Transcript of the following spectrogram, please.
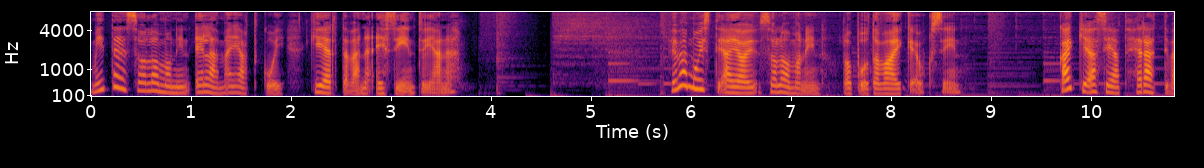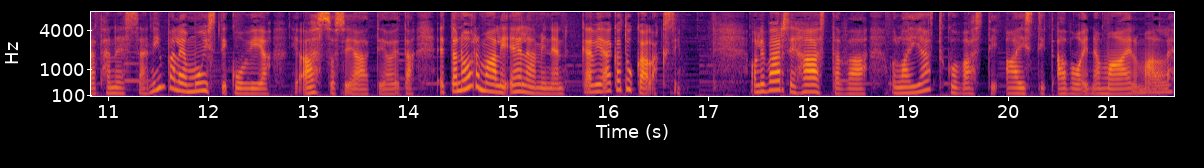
Miten Solomonin elämä jatkui kiertävänä esiintyjänä? Hyvä muisti ajoi Solomonin lopulta vaikeuksiin. Kaikki asiat herättivät hänessä niin paljon muistikuvia ja assosiaatioita, että normaali eläminen kävi aika tukalaksi. Oli varsin haastavaa olla jatkuvasti aistit avoinna maailmalle.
